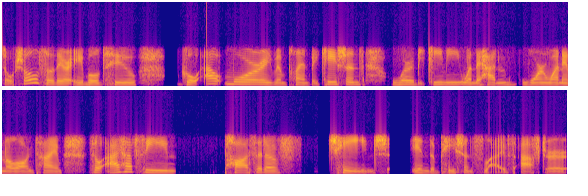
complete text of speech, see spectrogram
social, so they're able to go out more, even plan vacations, wear a bikini when they hadn't worn one in a long time. So I have seen positive change in the patient's lives after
